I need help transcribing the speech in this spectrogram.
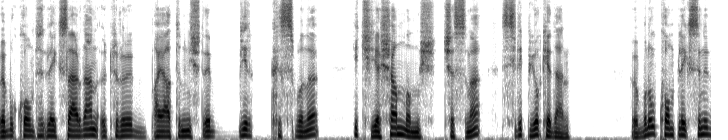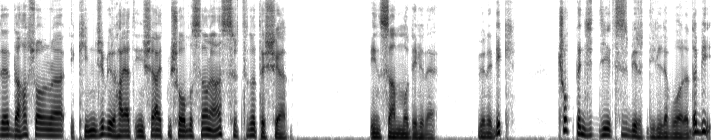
ve bu komplekslerden ötürü hayatının işte bir kısmını hiç yaşanmamışçasına silip yok eden Ve bunun kompleksini de daha sonra ikinci bir hayat inşa etmiş olmasına rağmen sırtına taşıyan insan modeline yönelik çok da ciddiyetsiz bir dille bu arada bir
